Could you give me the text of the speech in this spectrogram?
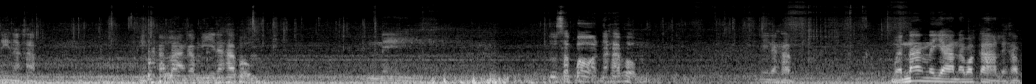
นี่นะครับ ข้างล่างก็มีนะครับผม นี่ ดูสปอร์ตนะครับผม นี่นะครับ เหมือนนั่งในยานอวกาศเลยครับ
